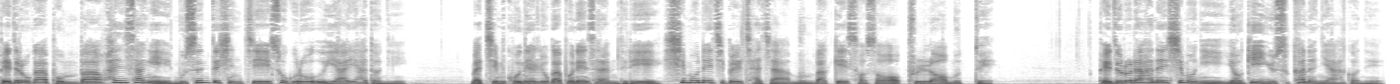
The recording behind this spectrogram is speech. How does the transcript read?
베드로가 본바 환상이 무슨 뜻인지 속으로 의아해하더니 마침 고넬료가 보낸 사람들이 시몬의 집을 찾아 문 밖에 서서 불러 묻되 베드로라 하는 시몬이 여기 유숙하느냐 하거늘.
